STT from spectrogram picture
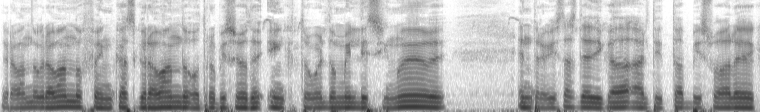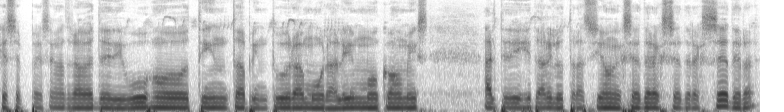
Grabando, grabando, Fencast grabando, otro episodio de Inktober 2019. Entrevistas dedicadas a artistas visuales que se expresan a través de dibujo, tinta, pintura, muralismo, cómics, arte digital, ilustración, etcétera, etcétera, etcétera.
